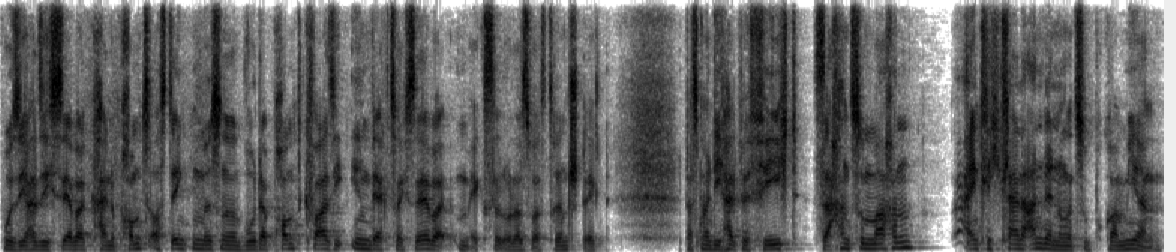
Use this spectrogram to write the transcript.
wo sie halt sich selber keine Prompts ausdenken müssen und wo der Prompt quasi im Werkzeug selber im Excel oder sowas drinsteckt, dass man die halt befähigt, Sachen zu machen, eigentlich kleine Anwendungen zu programmieren.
